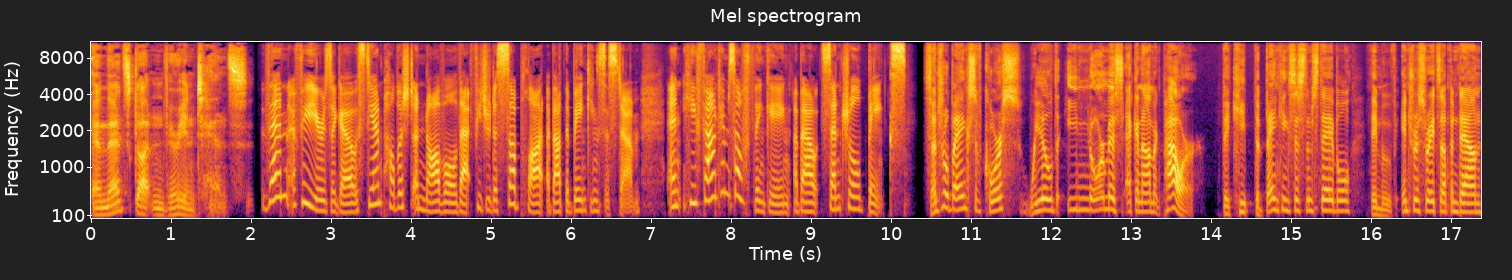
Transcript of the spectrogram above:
And that's gotten very intense. Then, a few years ago, Stan published a novel that featured a subplot about the banking system, and he found himself thinking about central banks. Central banks, of course, wield enormous economic power. They keep the banking system stable, they move interest rates up and down.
